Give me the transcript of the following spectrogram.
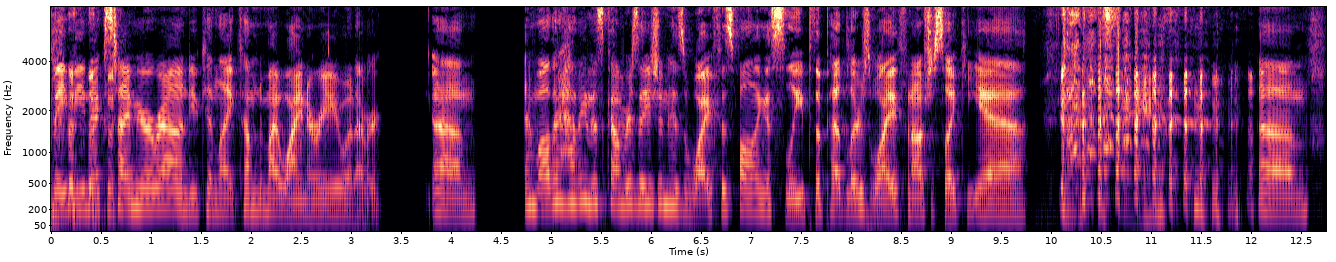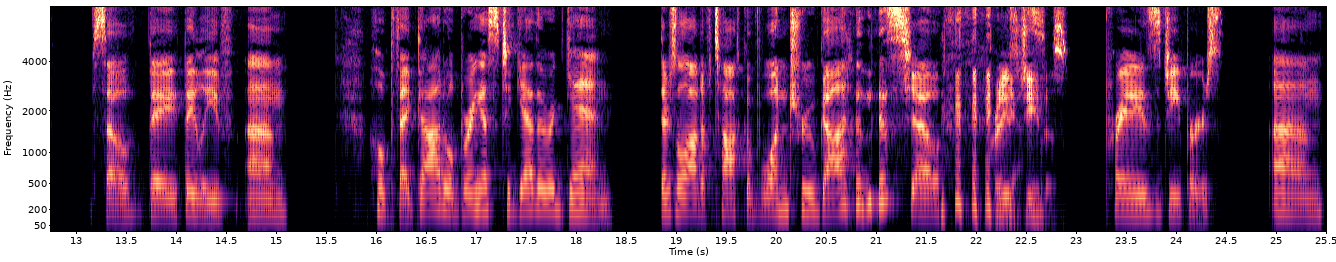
maybe next time you're around, you can like come to my winery or whatever." Um, and while they're having this conversation, his wife is falling asleep, the peddler's wife, and I was just like, "Yeah." um, so they they leave. Um, hope that God will bring us together again. There's a lot of talk of one true God in this show Praise Yes. Jeebus. praise jeepers um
